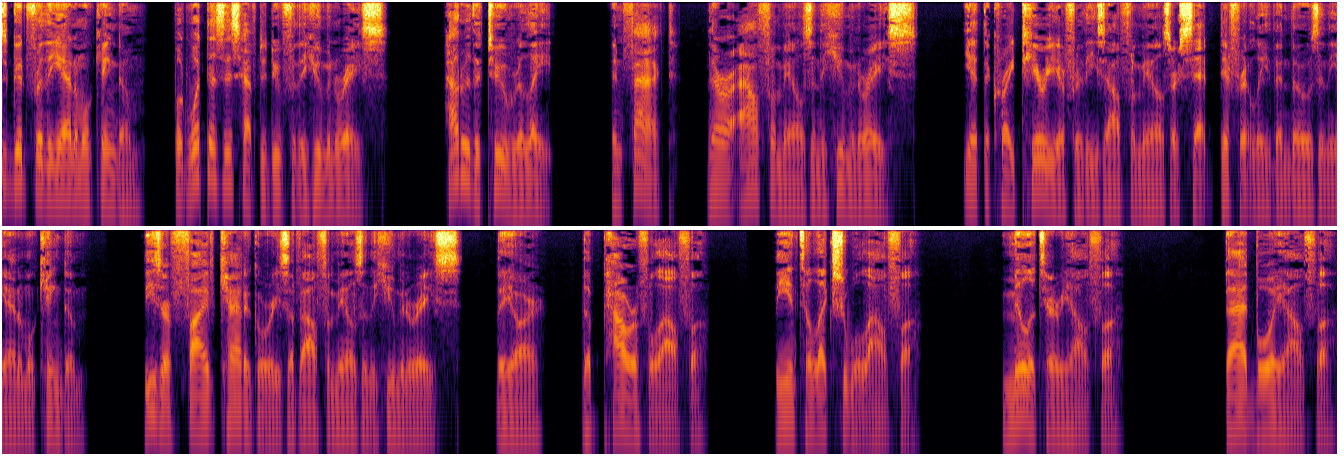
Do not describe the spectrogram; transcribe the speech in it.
is good for the animal kingdom, but what does this have to do for the human race? How do the two relate? In fact, there are alpha males in the human race, yet the criteria for these alpha males are set differently than those in the animal kingdom. These are five categories of alpha males in the human race. They are the powerful alpha, the intellectual alpha, military alpha, bad boy alpha,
